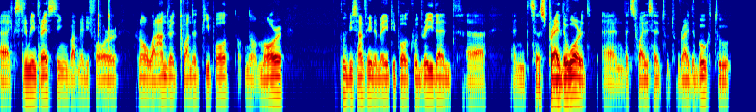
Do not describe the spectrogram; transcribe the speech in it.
uh, extremely interesting, but maybe for know 100, 200 people, not more, could be something that many people could read and uh, and spread the word. And that's why I decided to, to write the book to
